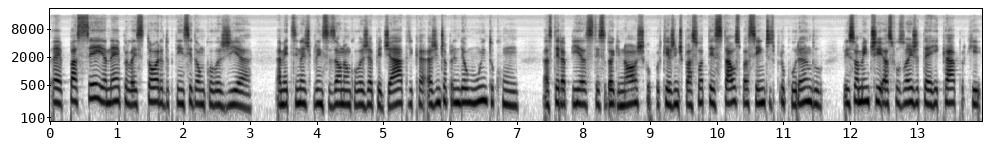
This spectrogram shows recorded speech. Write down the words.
é, passeia né, pela história do que tem sido a oncologia a medicina de precisão na oncologia pediátrica, a gente aprendeu muito com as terapias tecido agnóstico, porque a gente passou a testar os pacientes procurando, principalmente as fusões de TRK, porque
